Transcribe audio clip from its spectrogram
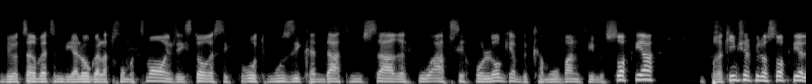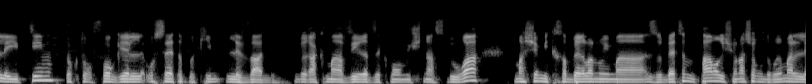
ויוצר בעצם דיאלוג על התחום עצמו, אם זה היסטוריה, ספרות, מוזיקה, דת, מוסר, רפואה, פסיכולוגיה וכמובן פילוסופיה. פרקים של פילוסופיה, לעיתים דוקטור פוגל עושה את הפרקים לבד, ורק מעביר את זה כמו משנה סדורה. מה שמתחבר לנו עם ה... זו בעצם הפעם הראשונה שאנחנו מדברים על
